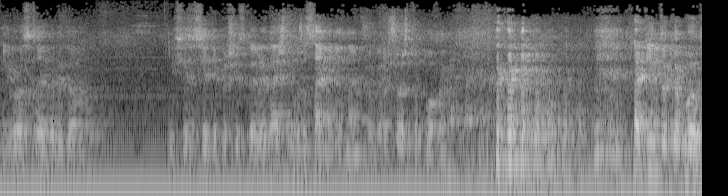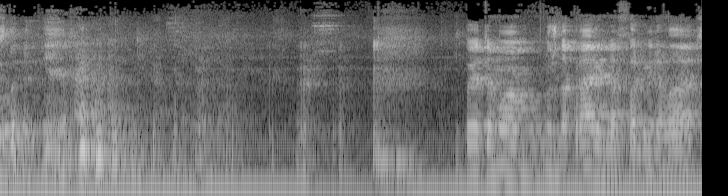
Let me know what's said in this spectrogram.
Его оставили дома. И все соседи пришли сказали: "Знаешь, мы уже сами не знаем, что хорошо, что плохо. Один только Бог знает". Поэтому нужно правильно формировать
